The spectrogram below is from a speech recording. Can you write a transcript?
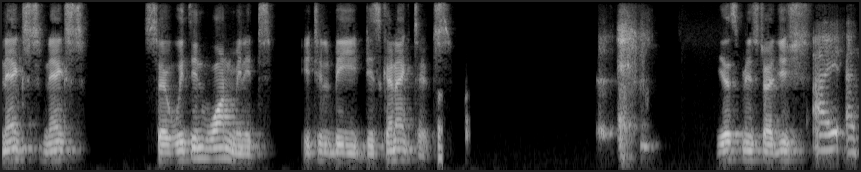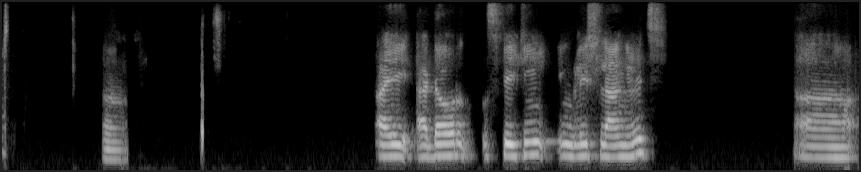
Next, next. So within one minute, it will be disconnected. Yes, Mr. Ajish. I at Uh, I adore speaking English language. Uh,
